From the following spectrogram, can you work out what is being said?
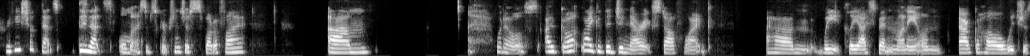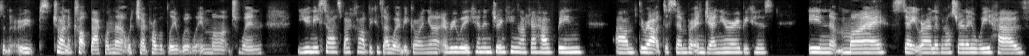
pretty sure that's that's all my subscriptions, just Spotify. Um, what else? I've got like the generic stuff like um weekly I spend money on alcohol, which is an oops, trying to cut back on that, which I probably will in March when uni starts back up because I won't be going out every weekend and drinking like I have been um, throughout December and January because in my state where I live in Australia, we have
